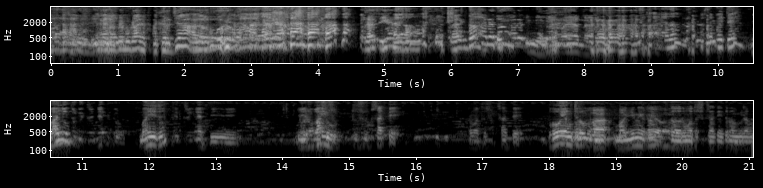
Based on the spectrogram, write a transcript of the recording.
Ini sampai buka kerja ada bubur. Dan iya. Dan itu ada tuh ada. Ini lumayan. Ada sampai teh bayu itu di Trinidad itu bayu tuh. di Trinidad di di rumah tusuk, tusuk sate rumah tusuk sate Oh yang turun Ba begini kan. ke rumah tusuk sate itu orang bilang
